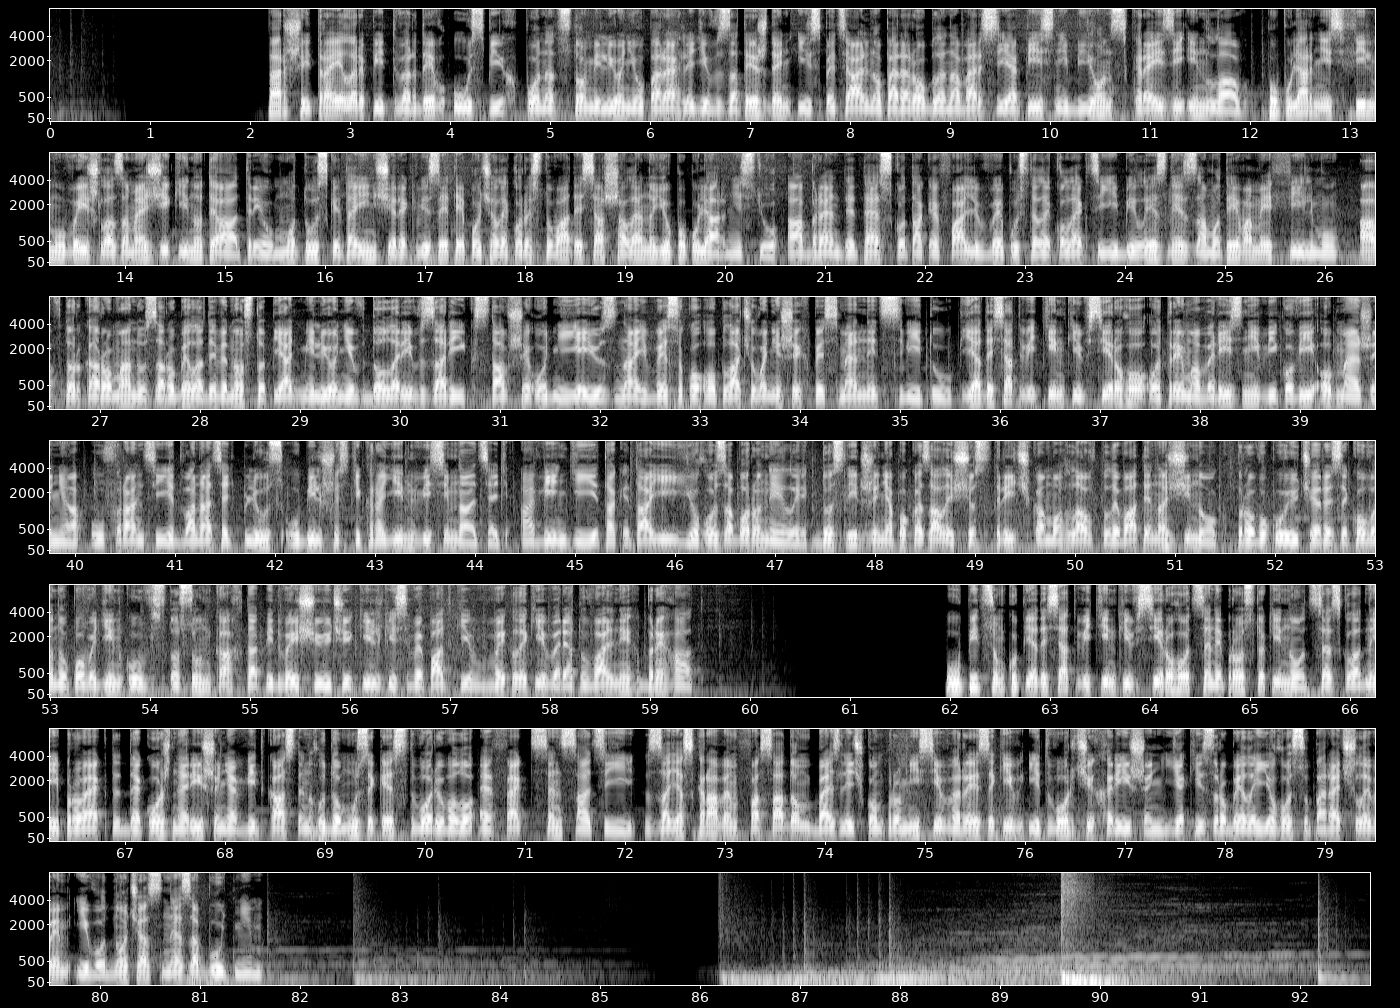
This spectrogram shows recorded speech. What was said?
Перший трейлер підтвердив успіх: понад 100 мільйонів переглядів за тиждень і спеціально перероблена версія пісні Beyoncé Crazy in Love. Популярність фільму вийшла за межі кінотеатрів. Мотузки та інші реквізити почали користуватися шаленою популярністю. А бренди Tesco та Кефаль випустили колекції білизни за мотивами фільму. Авторка роману заробила 95 мільйонів доларів за рік, ставши однією з найвисокооплачуваніших письменниць світу. 50 відтінків сірого отримав різні вікові обмеження. У Франції 12+, у більшості країн 18, а в Індії та Китаї його заборонили. Дослідження показали, що стрічка могла впливати на жінок, провокуючи ризиковану поведінку в стосунках та підвищуючи кількість випадків викликів рятувальних бригад. У підсумку 50 відтінків сірого це не просто кіно, це складний проект, де кожне рішення від кастингу до музики створювало ефект сенсації. За яскравим фасадом безліч компромісів, ризиків і творчих рішень, які зробили його суперечливим і водночас незабутнім.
